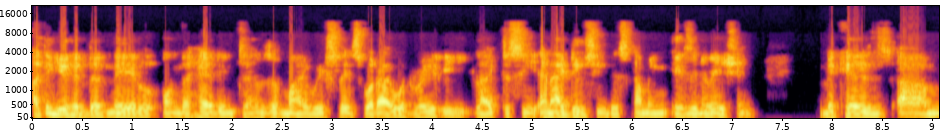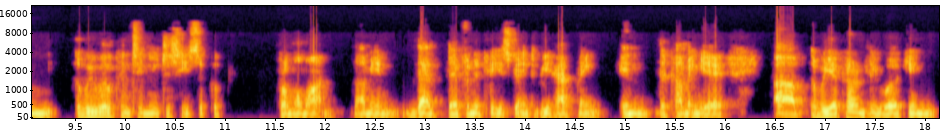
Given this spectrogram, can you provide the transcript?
I think you hit the nail on the head in terms of my wish list. What I would really like to see, and I do see this coming, is innovation, because um, we will continue to see sukuk from Oman. I mean, that definitely is going to be happening in the coming year. Uh, we are currently working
